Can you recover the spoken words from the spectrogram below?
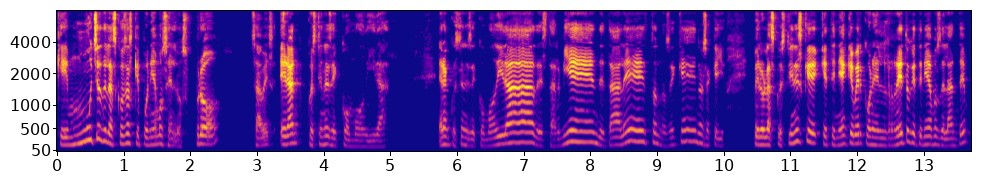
que muchas de las cosas que poníamos en los pros, ¿sabes? Eran cuestiones de comodidad. eran cuestiones de comodidad, de estar bien, de tal esto, no sé qué, no sé aquello. Pero las cuestiones que, que tenían que ver con el reto que teníamos delante,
